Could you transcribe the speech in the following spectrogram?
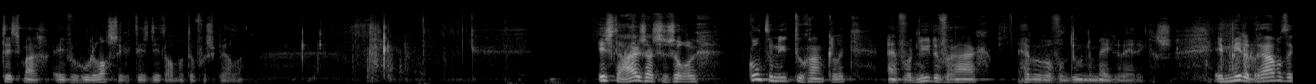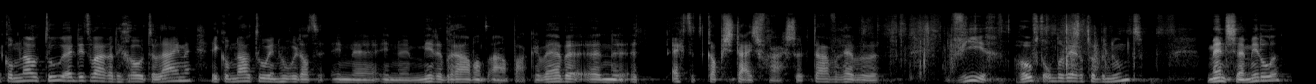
Is maar even hoe lastig het is dit allemaal te voorspellen. Is de huisartsenzorg continu toegankelijk? En voor nu de vraag, hebben we voldoende medewerkers? In Midden-Brabant, ik kom nou toe, hè, dit waren de grote lijnen. Ik kom nou toe in hoe we dat in, uh, in Midden-Brabant aanpakken. We hebben een, het, echt het capaciteitsvraagstuk. Daarvoor hebben we vier hoofdonderwerpen benoemd. Mensen en middelen.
